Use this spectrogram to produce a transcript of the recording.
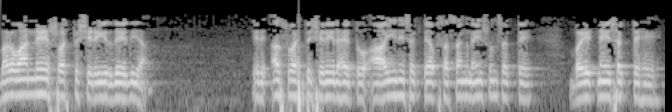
भगवान ने स्वस्थ शरीर दे दिया। यदि अस्वस्थ शरीर है तो आ ही नहीं सकते, आप सत्संग नहीं सुन सकते, बैठ नहीं सकते हैं।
